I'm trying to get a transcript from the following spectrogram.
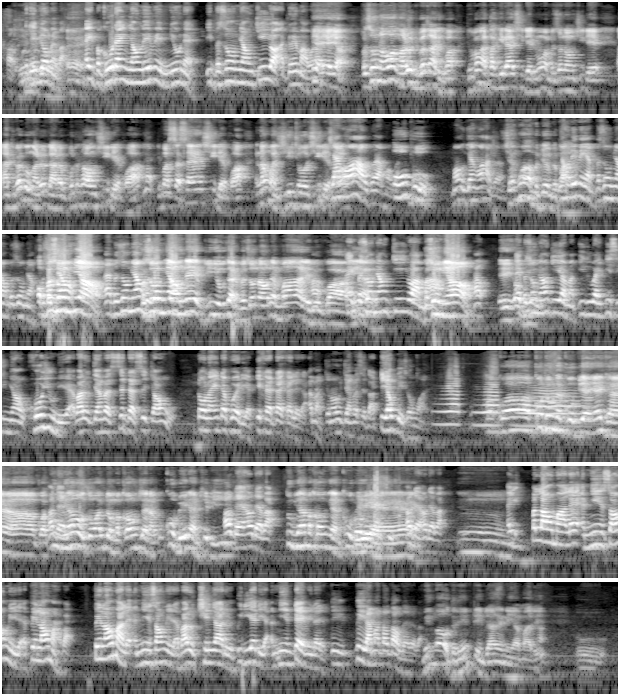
ဟုတ်တရင်ပြောမယ်ပါအဲ့ပဲခူးတိုင်းညောင်လေးပင်မြို့နယ်ဒီပဇွန်မြောင်ကြီးရွာအတွင်းမှာဗောပြနော်ရရပစုံတော်ကငါတို့ဒီဘက်ကလေကွာဒီဘက်ကတာကီရာရှိတယ်ဒီဘက်ကပစုံတော်ရှိတယ်အာဒီဘက်ကငါတို့လာတော့ဘုဒ္ဓထောင်ရှိတယ်ကွာဒီမှာဆက်ဆန်းရှိတယ်ကွာအနောက်မှာရေကျော်ရှိတယ်ရန်ကွာကုန်ဟာကိုပြောတာမဟုတ်ဘူးအိုးဖို့ မဟုတ်ရန်ကုန်ဟာပြောတာရန်ကုန်ကမပြောပြညောပါင်လေးပင်ကပဇွန်မြောင်ပဇွန်မြောင်အော်ပစုံမြောင်အဲပဇွန်မြောင်ပစုံမြောင်နဲ့ဒီဥစ္စာပစုံတော်နဲ့မားတယ်လို့ကွာအဲ့ပဇွန်မြောင်ကြီးရွာပမှာစုံမြောင်ဟုတ်အေးဟုအဲ့တ်ပဇွန်မြောင်ကြီးရွာမှာပြည်သူပိုင်ပစ္စည်းများကိုခိုးယူနေတဲ့အဘတို့ကျမ်းဘတ်စစ်တပ်စစ်ကြောင်းကိုတော်လိုင်းတပ်ဖွဲ့တွေကပြစ်ခတ်တိုက်ခိုက်လိုက်တာအဲ့မှာကျွန်တော်တို့ကျမ်းဘတ်စစ်သားတယောက်တည်ဆုံးသွားတယ်ကွာကိုတုံးနဲ့ကိုပြန်ရိုက်ခံတာကွာသူများကိုသွားပြီးတော့မကောင်းချင်တာကိုကိုဘေးတံဖြစ်ပြီဟုတ်တယ်ဟုတ်တယ်ဗျသူများမကောင်းချင်ကိုဘေးတံဟုတ်တယ်ဟုတ်တယ်ဗျอืม အဲ့ပလောင်မှာလည်းအမြင်ဆောင်နေတယ်အပင်လောင်းမှာဗျပင်လောင်းမှာလည်းအမြင်ဆောင်နေတယ်ဘာလို့ချင်းကြတယ် PDF တွေကအမြင်တဲ့ပေးလိုက်တယ်တေးသေးတာမှတောက်တောက်လဲပဲဗျမင်းငါ့ကိုသတင်းတင်ပြတဲ့နေရာမှာလေဟို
